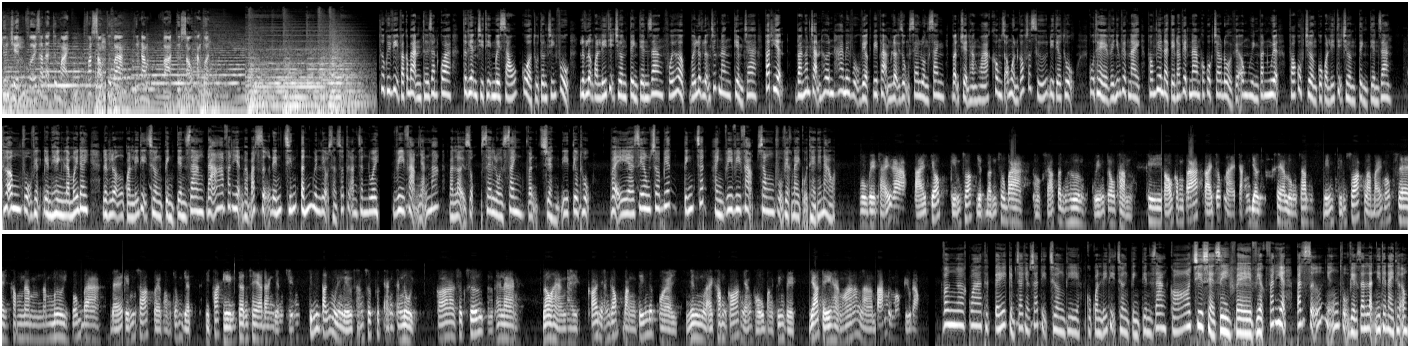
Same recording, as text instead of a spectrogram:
tuyên chiến với gian lận thương mại, phát sóng thứ ba, thứ năm và thứ sáu hàng tuần. Thưa quý vị và các bạn, thời gian qua, thực hiện chỉ thị 16 của Thủ tướng Chính phủ, lực lượng quản lý thị trường tỉnh Tiền Giang phối hợp với lực lượng chức năng kiểm tra, phát hiện và ngăn chặn hơn 20 vụ việc vi phạm lợi dụng xe luồng xanh vận chuyển hàng hóa không rõ nguồn gốc xuất xứ đi tiêu thụ. Cụ thể về những việc này, phóng viên Đài Tiếng nói Việt Nam có cuộc trao đổi với ông Huỳnh Văn Nguyện, Phó cục trưởng Cục Quản lý thị trường tỉnh Tiền Giang. Thưa ông, vụ việc điển hình là mới đây, lực lượng quản lý thị trường tỉnh Tiền Giang đã phát hiện và bắt giữ đến 9 tấn nguyên liệu sản xuất thức ăn chăn nuôi vi phạm nhãn mác và lợi dụng xe luồng xanh vận chuyển đi tiêu thụ. Vậy à, xin ông cho biết tính chất hành vi vi phạm trong vụ việc này cụ thể thế nào ạ? Vụ việc xảy ra tại chốt kiểm soát dịch bệnh số 3 thuộc xã Tân Hương, huyện Châu Thành. Khi tổ công tác tại chốt này chặn dừng xe luồng xanh, biển kiểm soát là 71C 055043 để kiểm soát về phòng chống dịch thì phát hiện trên xe đang vận chuyển 9 tấn nguyên liệu sản xuất thức ăn chăn nuôi, có xuất xứ từ Thái Lan. Lô hàng này có nhãn gốc bằng tiếng nước ngoài nhưng lại không có nhãn phụ bằng tiếng Việt. Giá trị hàng hóa là 81 triệu đồng. Vâng, ờ, qua thực tế kiểm tra kiểm soát thị trường thì Cục Quản lý Thị trường tỉnh Tiền Giang có chia sẻ gì về việc phát hiện, bắt giữ những vụ việc gian lận như thế này thưa ông?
